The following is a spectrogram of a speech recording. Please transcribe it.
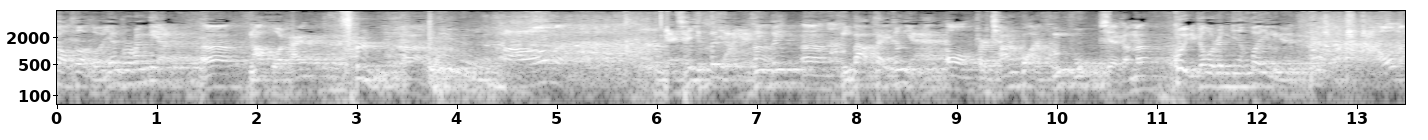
到厕所，烟头还灭了，啊拿火柴，呲啊，好嘛，眼前一黑呀，眼前一黑。嗯。你爸爸再一睁眼，挂着横幅，写什么？贵州人民欢迎您。好嘛，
